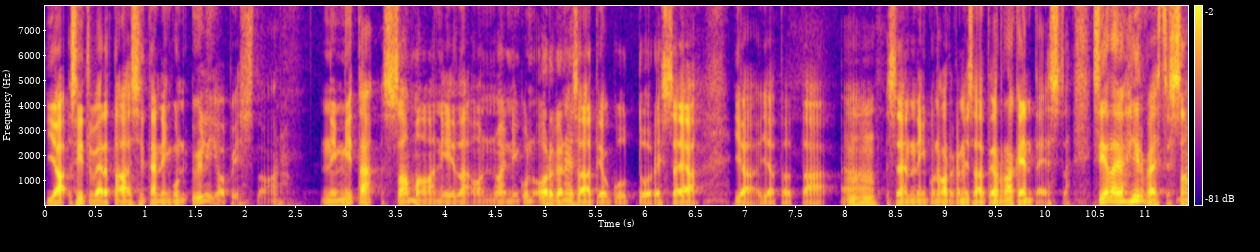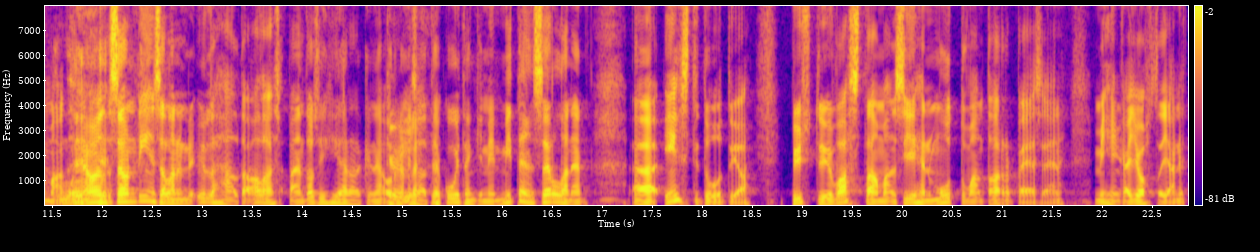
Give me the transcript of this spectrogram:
ja sitten vertaa sitä niin kuin yliopistoon, niin mitä samaa niillä on noin niin kuin organisaatiokulttuurissa ja, ja, ja tota, mm. sen niin kuin organisaation rakenteessa. Siellä ei ole hirveästi samaa, kun ne on, se on niin sellainen ylhäältä alaspäin, tosi hierarkinen Kyllä. organisaatio kuitenkin, niin miten sellainen ää, instituutio pystyy vastaamaan siihen muuttuvaan tarpeeseen, mihinkä johtaja nyt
